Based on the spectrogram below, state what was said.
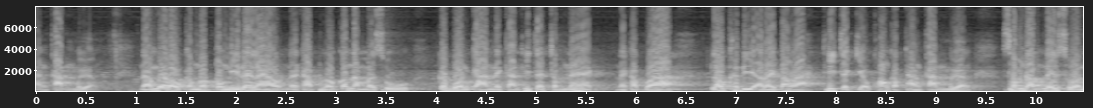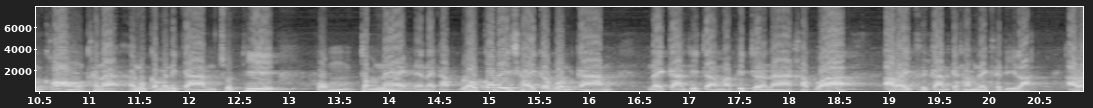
ทางการเมืองนะเมื่อเรากำหนดตรงนี้ได้แล้วนะครับ เราก็นำมาสู่กระบวนการในการที่จะจำแนกนะครับว่า แล้วคดีอะไรบ้างล่ะ ที่จะเกี่ยวข้องกับทางการเมืองสำหรับในส่วนของคณะอนุกรรมธิการชุดที่ผมจำแนกเนี่ยนะครับ เราก็ได้ใช้กระบวนการในการที่จะมาพิจารณาครับว่าอะไรคือการกระทำในคดีหลัก อะไร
